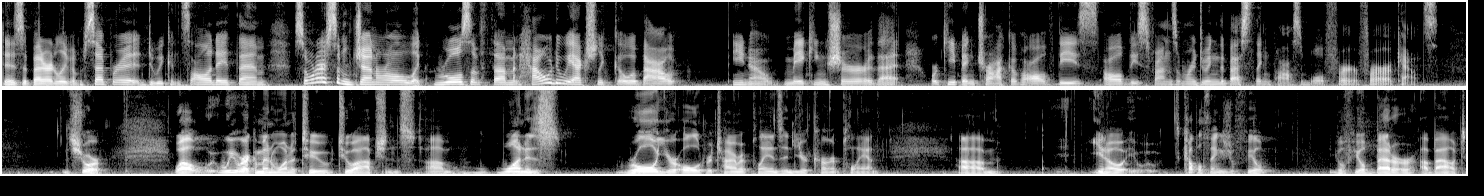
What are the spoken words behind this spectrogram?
is it better to leave them separate do we consolidate them so what are some general like rules of thumb and how do we actually go about you know making sure that we're keeping track of all of these all of these funds and we're doing the best thing possible for for our accounts Sure. Well, we recommend one of two two options. Um, one is roll your old retirement plans into your current plan. Um, you know, a couple things you'll feel you'll feel better about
